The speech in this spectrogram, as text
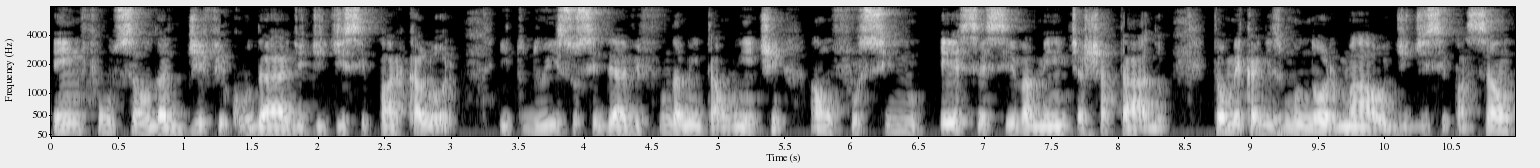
em função da dificuldade de dissipar calor. E tudo isso se deve fundamentalmente a um focinho excessivamente achatado. Então, o mecanismo normal de dissipação,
